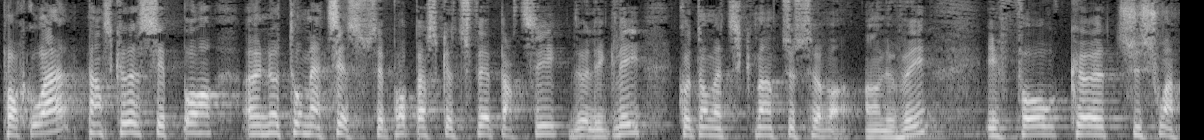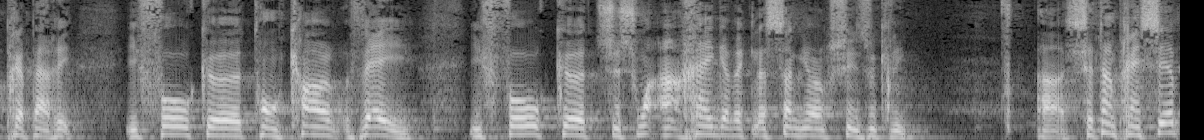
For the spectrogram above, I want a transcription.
Pourquoi? Parce que c'est pas un automatisme. C'est pas parce que tu fais partie de l'Église qu'automatiquement tu seras enlevé. Il faut que tu sois préparé. Il faut que ton cœur veille. Il faut que tu sois en règle avec le Seigneur Jésus-Christ. Ah, c'est un principe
